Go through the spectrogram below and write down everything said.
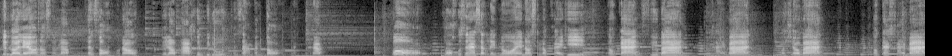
เรียบร้อยแล้วเนาะสำหรับชั้น 2 ของเรา เดี๋ยวเราพาขึ้นไปดูชั้น 3 กันต่อนะครับ ก็ขอโฆษณาสักเล็กน้อยเนาะสำหรับใครที่ต้องการซื้อบ้าน ขายบ้าน ขอเช่าบ้าน ต้องการขายบ้าน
